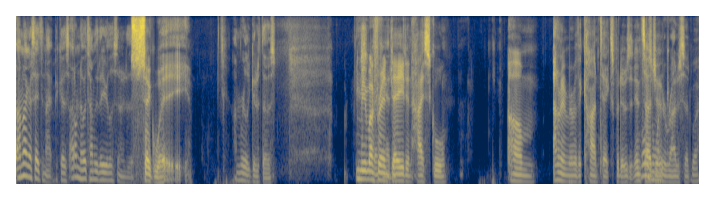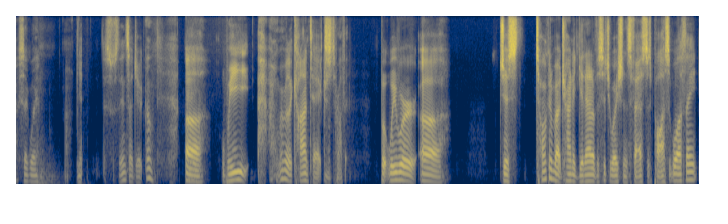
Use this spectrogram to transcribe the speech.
I'm not gonna say tonight because I don't know what time of the day you're listening to this. Segway. I'm really good at those. Me and my friend. Dade in high school um, I don't even remember the context, but it was an inside joke. to ride a Segway. Segway. This was the inside joke. Oh. uh, we I don't remember the context, prophet. but we were uh just talking about trying to get out of a situation as fast as possible. I think,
